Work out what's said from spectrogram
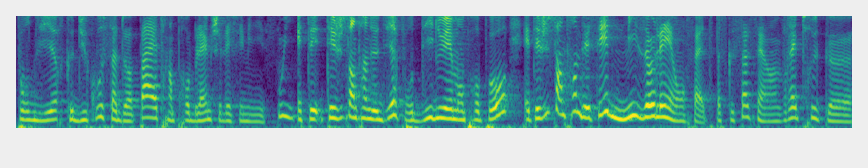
pour dire que du coup ça doit pas être un problème chez les féministes. Oui. Et t'es t'es juste en train de dire pour diluer mon propos, et t'es juste en train d'essayer de m'isoler en fait, parce que ça c'est un vrai truc euh,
